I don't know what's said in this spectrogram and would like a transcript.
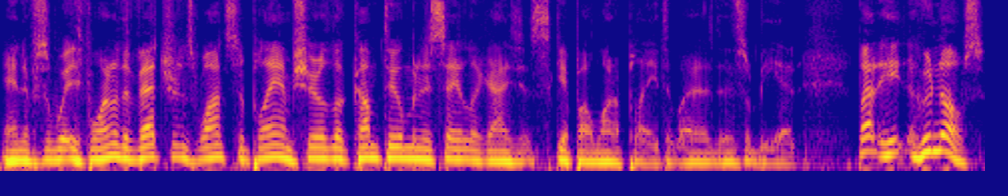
And if if one of the veterans wants to play, I'm sure they'll come to him and say, "Look, guys, Skip, I want to play. This will be it." But he, who knows?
